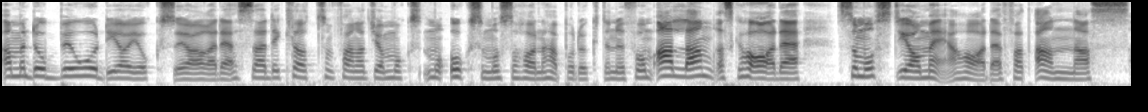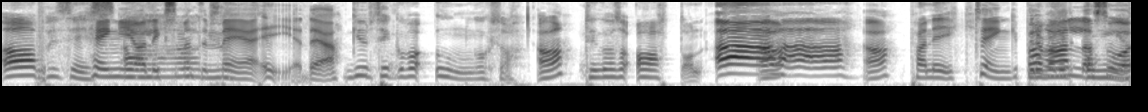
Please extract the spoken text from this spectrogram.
ja men då borde jag ju också göra det, så det är klart som fan att jag också, må- också måste ha den här produkten nu, för om alla andra ska ha det så måste jag med ha det, för att annars Ja hänger jag Ja, liksom inte exakt. med i det. Gud tänk att vara ung också. Ja, Tänk att vara så 18. Ah! ja. Panik. Tänk bara alla så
